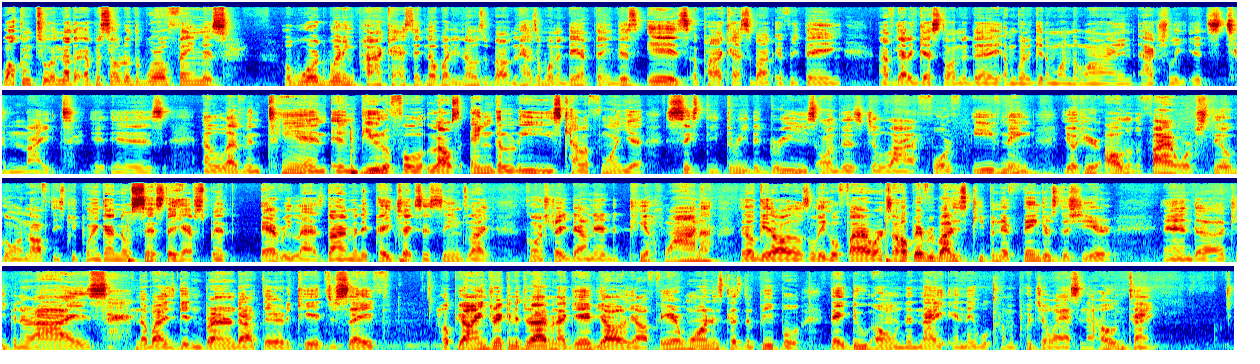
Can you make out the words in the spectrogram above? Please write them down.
Welcome to another episode of the world famous, award winning podcast that nobody knows about and hasn't won a damn thing. This is a podcast about everything. I've got a guest on today. I'm going to get him on the line. Actually, it's tonight. It is 11:10 in beautiful Los Angeles, California. 63 degrees on this July 4th evening. You'll hear all of the fireworks still going off. These people ain't got no sense. They have spent every last dime in their paychecks. It seems like going straight down there to Tijuana. They'll get all those legal fireworks. I hope everybody's keeping their fingers this year and uh, keeping their eyes. Nobody's getting burned out there. The kids are safe. Hope y'all ain't drinking and driving. I gave y'all y'all fair warnings because the people they do own the night and they will come and put your ass in a holding tank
